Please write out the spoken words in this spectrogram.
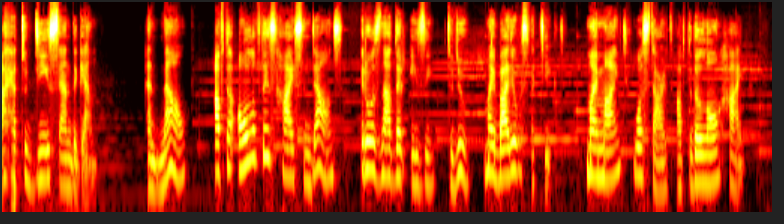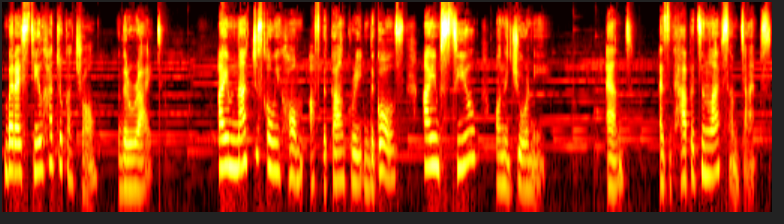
I had to descend again. And now, after all of these highs and downs, it was not that easy to do. My body was fatigued. My mind was tired after the long hike, but I still had to control the ride. I am not just going home after conquering the goals, I am still on a journey. And, as it happens in life sometimes,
